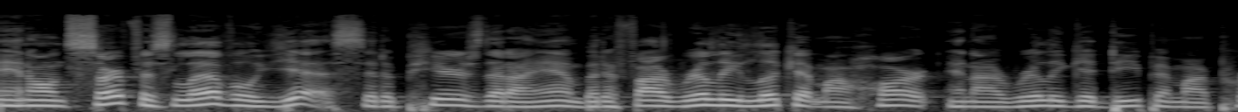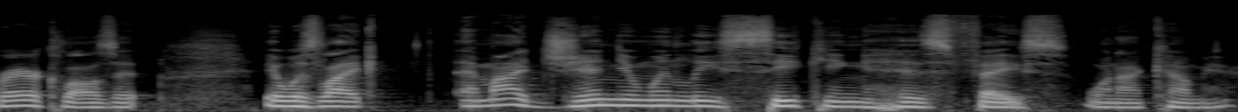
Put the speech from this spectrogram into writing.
And on surface level, yes, it appears that I am. But if I really look at my heart and I really get deep in my prayer closet, it was like, am I genuinely seeking his face when I come here?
